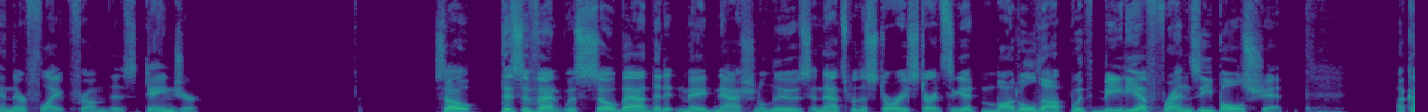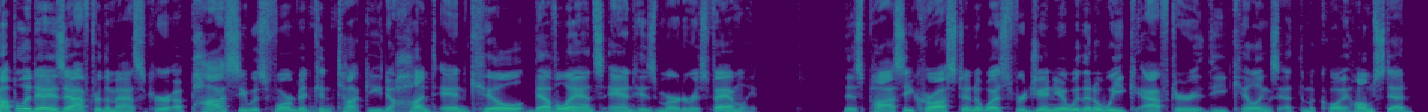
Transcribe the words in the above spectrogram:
in their flight from this danger. So, this event was so bad that it made national news, and that's where the story starts to get muddled up with media frenzy bullshit. A couple of days after the massacre, a posse was formed in Kentucky to hunt and kill Devil Anse and his murderous family. This posse crossed into West Virginia within a week after the killings at the McCoy homestead.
